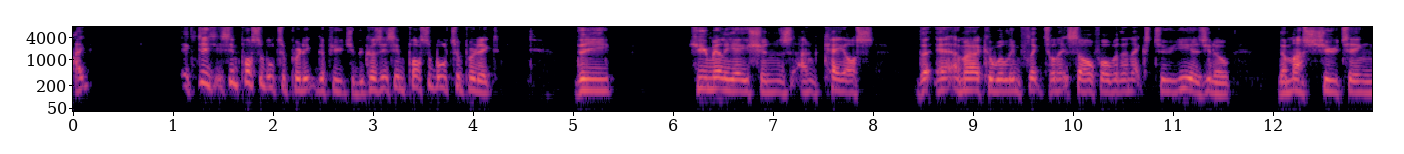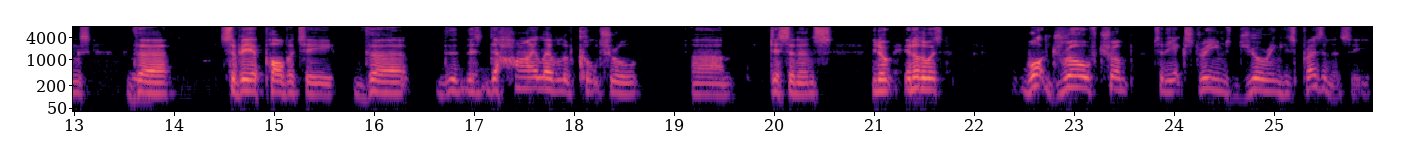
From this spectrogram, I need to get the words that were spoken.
I, it, it's impossible to predict the future because it's impossible to predict the humiliations and chaos that America will inflict on itself over the next two years. You know, the mass shootings, the severe poverty, the the, the, the high level of cultural um, dissonance. You know, in other words, what drove Trump to the extremes during his presidency,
